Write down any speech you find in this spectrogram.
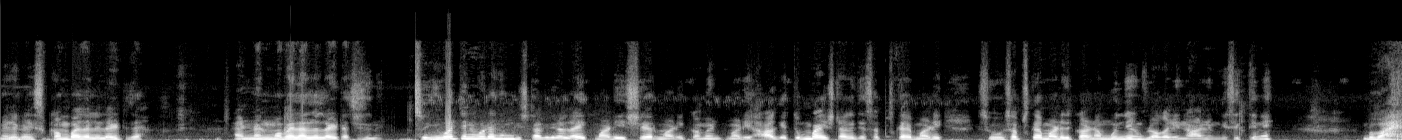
ಮೇಲೆ ಗೈಸ್ ಕಂಬದಲ್ಲಿ ಲೈಟ್ ಇದೆ. ಆ್ಯಂಡ್ ನನ್ನ ಮೊಬೈಲಲ್ಲೂ ಲೈಟ್ ಹಚ್ಚಿದ್ದೀನಿ. ಸೊ ಇವತ್ತಿನ ವಿಡಿಯೋ ನಿಮ್ಗೆ ಇಷ್ಟ ಆಗಿದ್ರೆ ಲೈಕ್ ಮಾಡಿ ಶೇರ್ ಮಾಡಿ ಕಮೆಂಟ್ ಮಾಡಿ. ಹಾಗೆ ತುಂಬ ಇಷ್ಟ ಆಗಿದೆ ಸಬ್ಸ್ಕ್ರೈಬ್ ಮಾಡಿ. ಸೊ ಸಬ್ಸ್ಕ್ರೈಬ್ ಮಾಡಿದ ಕಾರಣ ಮುಂದಿನ ಬ್ಲಾಗಲ್ಲಿ ನಾನು ನಿಮಗೆ ಸಿಗ್ತೀನಿ. ಬಾಯ್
